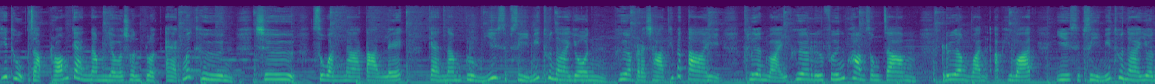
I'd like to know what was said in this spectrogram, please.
ที่ถูกจับพร้อมแกนนำเยาวชนปลดแอกเมื่อคืน ชื่อ สุวรรณาตาเล็ก แกนนำกลุ่ม 24 มิถุนายน เพื่อประชาธิปไตย เคลื่อนไหวเพื่อรื้อฟื้นความทรงจำเรื่องวันอภิวัต24 มิถุนายน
